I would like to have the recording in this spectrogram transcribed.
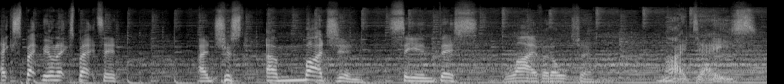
expect the unexpected. And just imagine seeing this live at Ultra. My days.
